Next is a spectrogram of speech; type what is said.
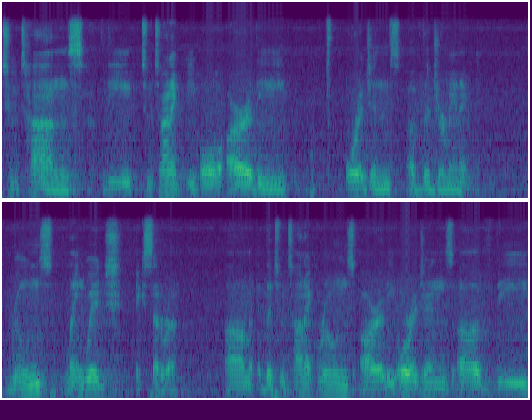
Teutons. The Teutonic people are the origins of the Germanic runes, language, etc. Um, the Teutonic runes are the origins of the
